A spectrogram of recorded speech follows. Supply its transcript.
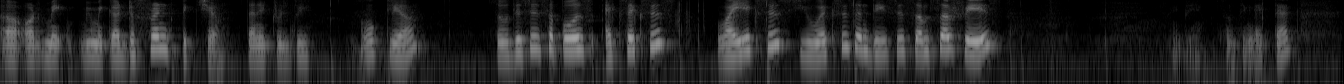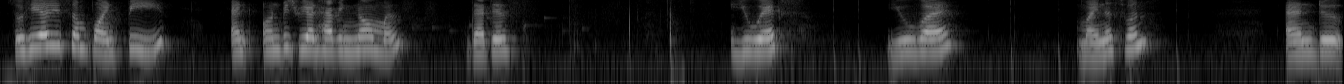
uh, or make, we make a different picture then it will be more clear. So this is suppose x-axis y-axis u-axis and this is some surface something like that. So here is some point p and on which we are having normal that is ux uy minus 1 and uh,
